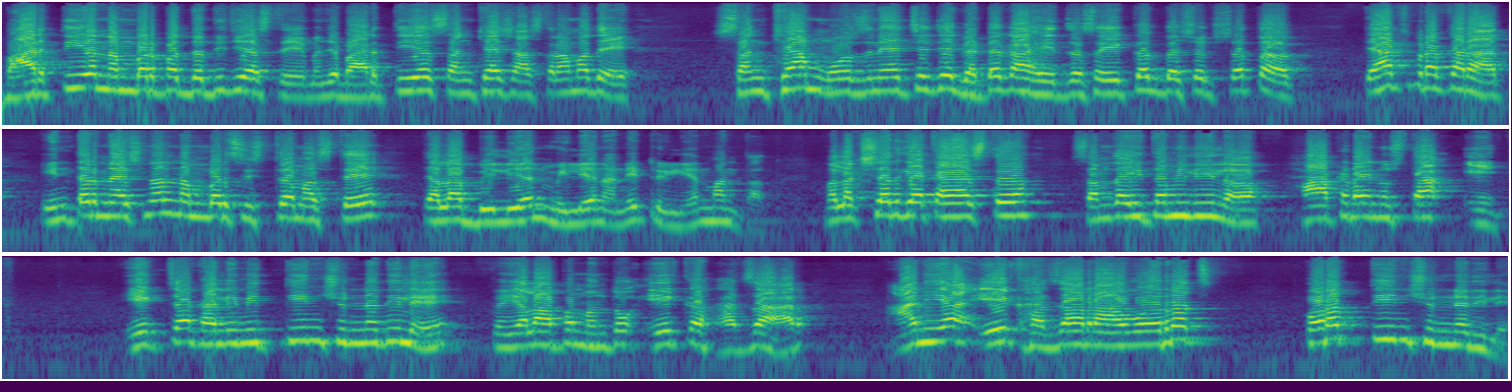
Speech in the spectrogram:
भारतीय नंबर पद्धती जी असते म्हणजे भारतीय संख्याशास्त्रामध्ये संख्या मोजण्याचे जे घटक आहेत जसं एकक दशक शतक त्याच प्रकारात इंटरनॅशनल नंबर सिस्टम असते त्याला बिलियन मिलियन आणि ट्रिलियन म्हणतात. मग लक्षात घ्या काय असतं? समजा इथं मी लिहिलं हा आकडा आहे नुसता एक. एकच्या खाली मी तीन शून्य दिले तर याला आपण म्हणतो एक हजार. आणि या एक हजारावरच परत तीन शून्य दिले.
